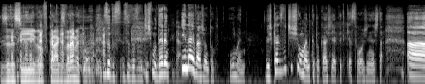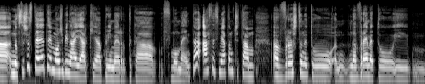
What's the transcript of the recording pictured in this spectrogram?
За да си в крак с времето. за да, за да звучиш модерен. Да. И най-важното, умен. Виж как звучиш умен, като кажеш някакви такива сложни неща. А, но всъщност Тенета е, може би, най-яркия пример така в момента. Аз не смятам, че там а, връщането на времето и м,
